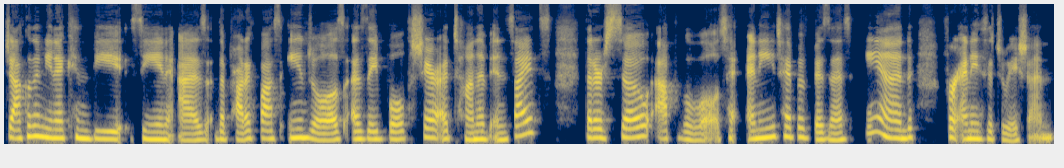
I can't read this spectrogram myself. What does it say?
Jacqueline and Mina can be seen as the product boss angels as they both share a ton of insights that are so applicable to any type of business and for any situation,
